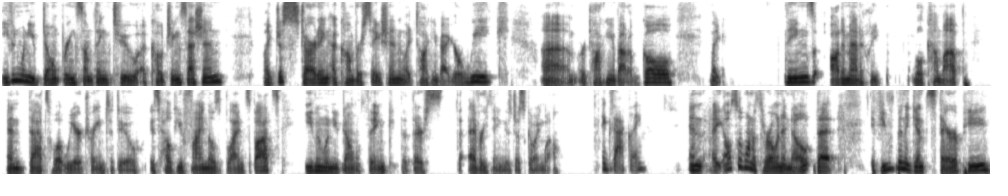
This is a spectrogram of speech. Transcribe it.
even when you don't bring something to a coaching session, like just starting a conversation, like talking about your week um, or talking about a goal, like things automatically will come up. And that's what we are trained to do is help you find those blind spots, even when you don't think that there's that everything is just going well. Exactly. And I also want to throw in a note that if you've been against therapy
